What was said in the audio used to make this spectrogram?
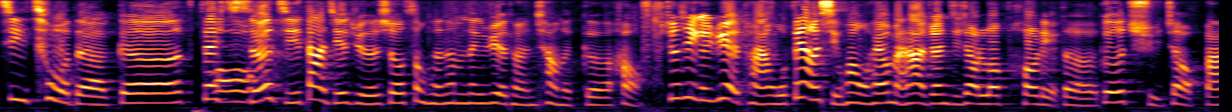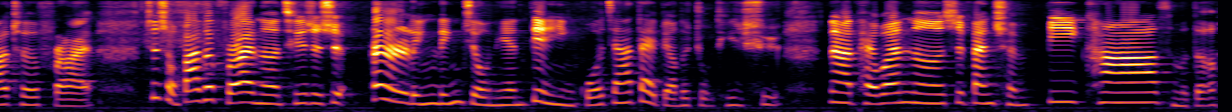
记错的歌，在哦十二集大结局的时候，宋晨他们那个乐团唱的歌，哈，就是一个乐团，我非常喜欢，我还有买他的专辑叫 Love Holic 的歌曲叫 Butterfly。这首 Butterfly 呢，其实是二零零九年电影《国家代表》的主题曲，那台湾呢是翻成 B 咖什么的，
